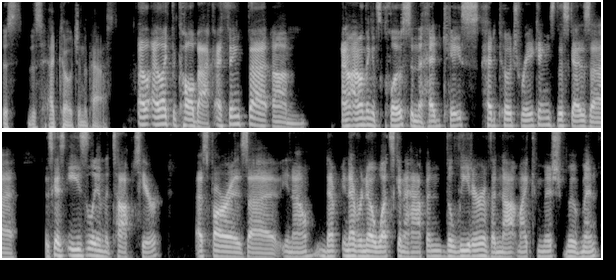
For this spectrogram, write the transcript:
this this head coach in the past. I, I like the callback. I think that um, I don't think it's close in the head case head coach rankings. This guy's uh, this guy's easily in the top tier as far as uh, you know. Ne- you never know what's going to happen. The leader of the not my commish movement.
